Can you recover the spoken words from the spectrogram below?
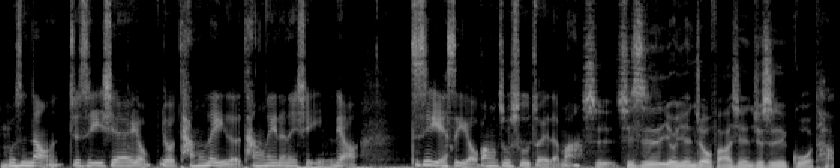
嗯或是那种就是一些有有糖类的糖类的那些饮料，这些也是有帮助宿醉的嘛？是，其实有研究发现，就是果糖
